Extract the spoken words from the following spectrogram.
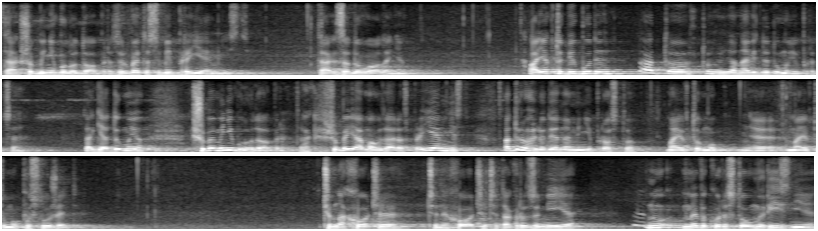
так, щоб мені було добре, зробити собі приємність, так, задоволення. А як тобі буде, а, то, то я навіть не думаю про це. Так, Я думаю, щоб мені було добре, так, щоб я мав зараз приємність, а друга людина мені просто має в тому, е, має в тому послужити. Чи вона хоче, чи не хоче, чи так розуміє. Ну, Ми використовуємо різні,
